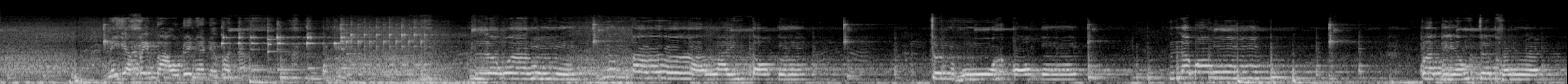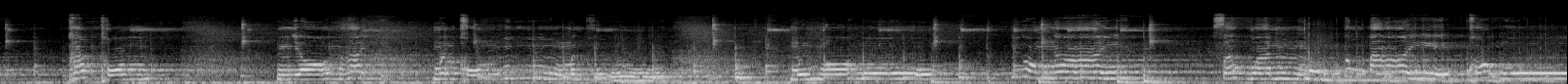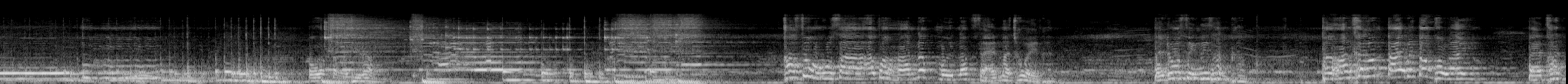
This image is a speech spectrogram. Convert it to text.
และยังไม่เบาด้วยนะเดี๋ยวก่อนนะ ระวังน้ำตาไหลตก จนหัวอกระบมประเดี๋ยวจะถูกทับถมยอมให้มันขมมันขู่เหมือนงองูงมงาย สักวันต้องตายเพราะงู ทหารนับหมื่นนับแสนมาช่วยท่านแต่ดูสิ่งที่ท่านทำทหารข้าล้มตายไม่ต้องเท่าไหรแต่ท่าน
